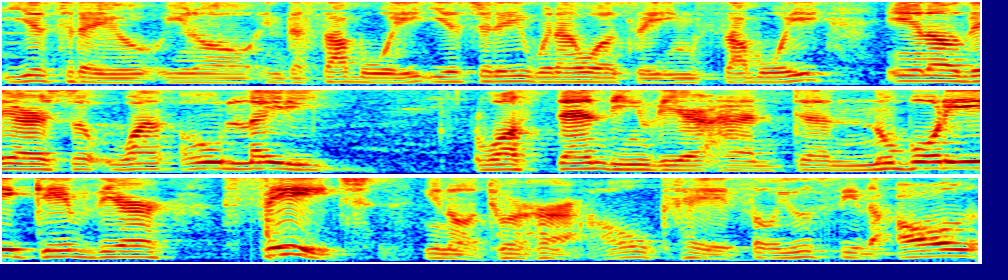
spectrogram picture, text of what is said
yesterday you know in the subway yesterday when i was in subway you know there's one old lady was standing there and uh, nobody gave their seat you know to her. Okay so you see that all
